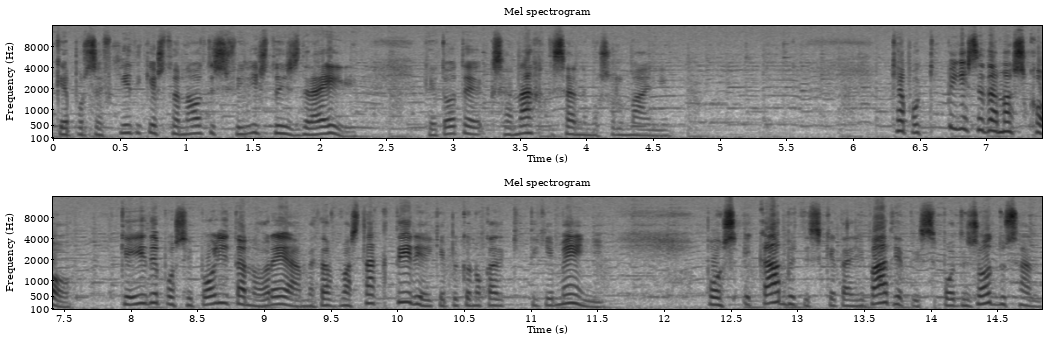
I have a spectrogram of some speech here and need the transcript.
και προσευχήθηκε στο ναό της φυλής του Ισραήλ και τότε ξανά χτισαν οι μουσουλμάνοι. Και από εκεί πήγε σε Δαμασκό και είδε πως η πόλη ήταν ωραία με θαυμαστά κτίρια και πυκνοκατοικημένη, πως οι κάμποι της και τα λιβάδια της ποτιζόντουσαν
